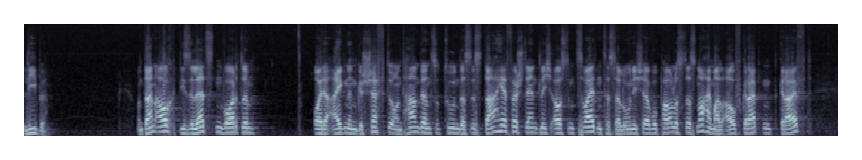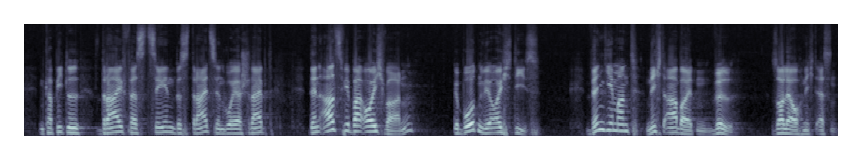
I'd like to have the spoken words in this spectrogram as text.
Liebe. Und dann auch diese letzten Worte, eure eigenen Geschäfte und Handeln zu tun, das ist daher verständlich aus dem zweiten Thessalonicher, wo Paulus das noch einmal aufgreift greift, in Kapitel 3, Vers 10 bis 13, wo er schreibt, denn als wir bei euch waren, geboten wir euch dies, wenn jemand nicht arbeiten will, soll er auch nicht essen.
